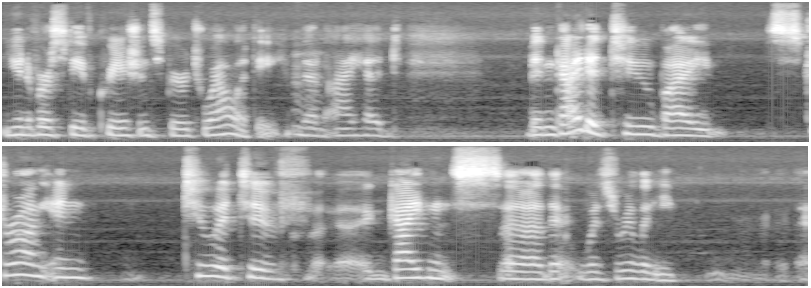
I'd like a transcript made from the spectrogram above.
University of Creation Spirituality mm-hmm. that I had been guided to by strong intuitive uh, guidance uh, that was really uh,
